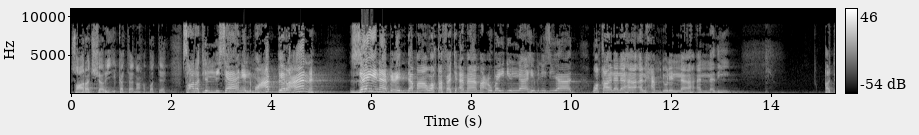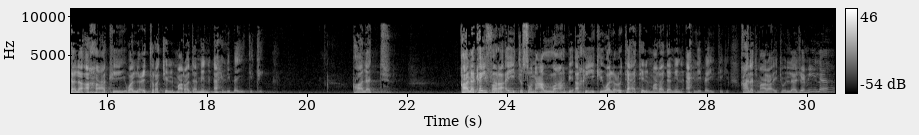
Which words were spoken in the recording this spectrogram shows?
صارت شريكة نهضته صارت اللسان المعبر عنه. زينب عندما وقفت أمام عبيد الله بن زياد وقال لها الحمد لله الذي قتل أخاك والعترة المرد من أهل بيتك. قالت قال كيف رأيت صنع الله بأخيك والعتاة المرد من أهل بيتك؟ قالت ما رأيت إلا جميلا.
